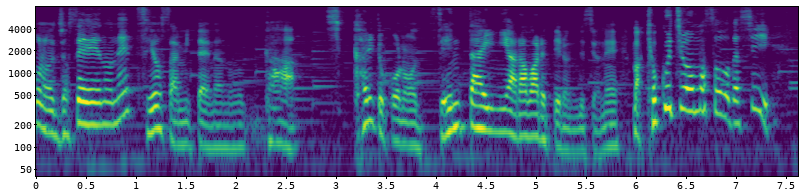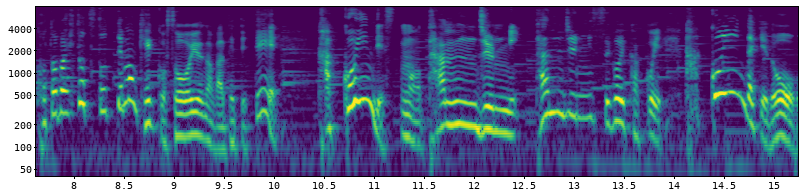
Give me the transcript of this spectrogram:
この女性のね、強さみたいなのが、しっかりとこの全体に現れてるんですよね。まあ曲調もそうだし、言葉一つとっても結構そういうのが出てて、かっこいいんです。もう単純に。単純にすごいかっこいい。かっこいいんだけど、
